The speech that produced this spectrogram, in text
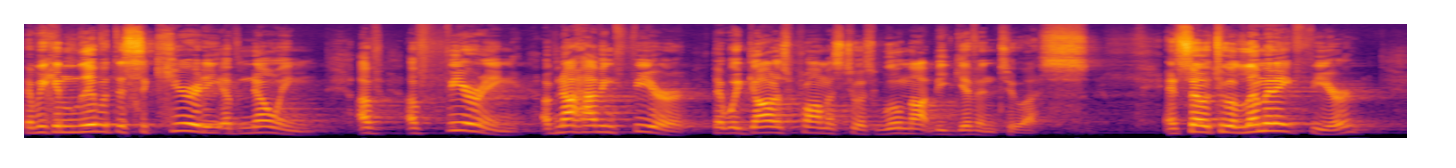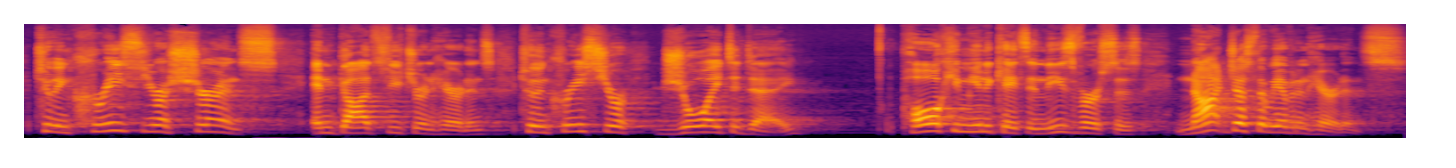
That we can live with the security of knowing of, of fearing, of not having fear that what God has promised to us will not be given to us. And so, to eliminate fear, to increase your assurance in God's future inheritance, to increase your joy today, Paul communicates in these verses not just that we have an inheritance,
